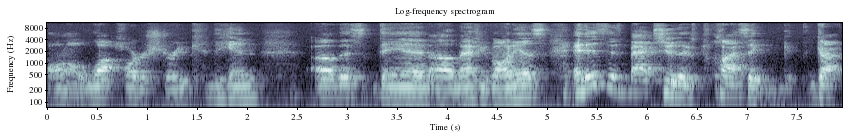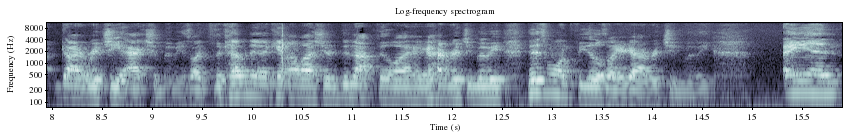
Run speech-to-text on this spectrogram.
on a lot harder streak than uh, this than uh, Matthew Vaughn is, and this is back to the classic Guy, Guy Ritchie action movies. Like the Covenant that came out last year did not feel like a Guy Ritchie movie. This one feels like a Guy Ritchie movie, and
